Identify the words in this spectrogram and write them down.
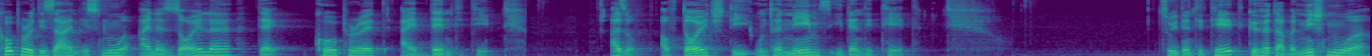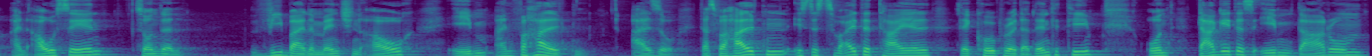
Corporate Design ist nur eine Säule der Corporate Identity. Also auf Deutsch die Unternehmensidentität. Zur Identität gehört aber nicht nur ein Aussehen, sondern wie bei einem Menschen auch eben ein Verhalten. Also, das Verhalten ist das zweite Teil der Corporate Identity und da geht es eben darum,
